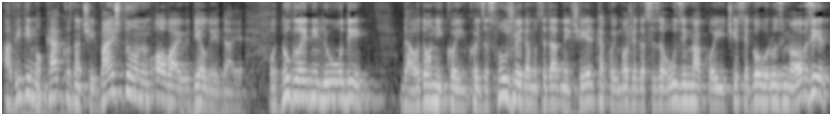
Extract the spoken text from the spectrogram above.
A vidimo kako, znači, vanjštvom ovaj djeluje da je od ugledni ljudi, da od oni koji, koji zaslužuje da mu se dadne čirka, koji može da se zauzima, koji čiji se govor uzima obzir,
